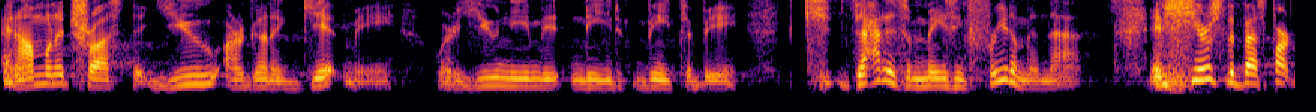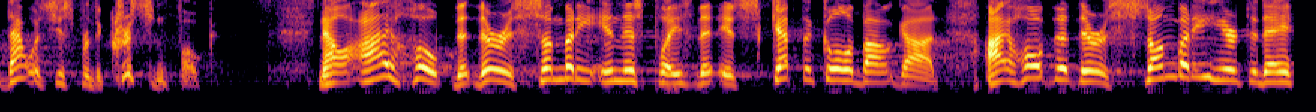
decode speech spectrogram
And I'm going to trust that you are going to get me where you need me, need me to be. That is amazing freedom in that. And here's the best part that was just for the Christian folk. Now, I hope that there is somebody in this place that is skeptical about God. I hope that there is somebody here today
